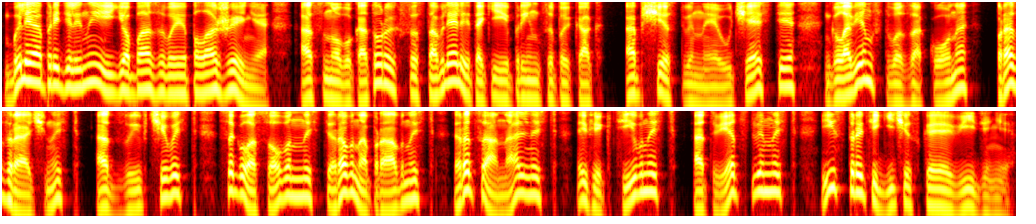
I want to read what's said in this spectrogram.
были определены ее базовые положения, основу которых составляли такие принципы, как общественное участие, главенство закона, прозрачность, отзывчивость, согласованность, равноправность, рациональность, эффективность, ответственность и стратегическое видение.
